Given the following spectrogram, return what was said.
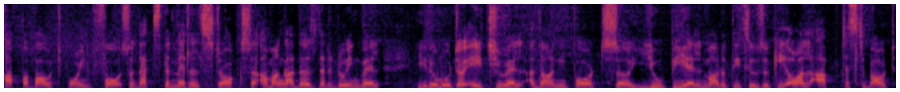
up about 0.4. So that's the metal stocks. Uh, among others that are doing well, Hero Motor, HUL, Adani Ports, uh, UPL, Maruti Suzuki, all up just about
